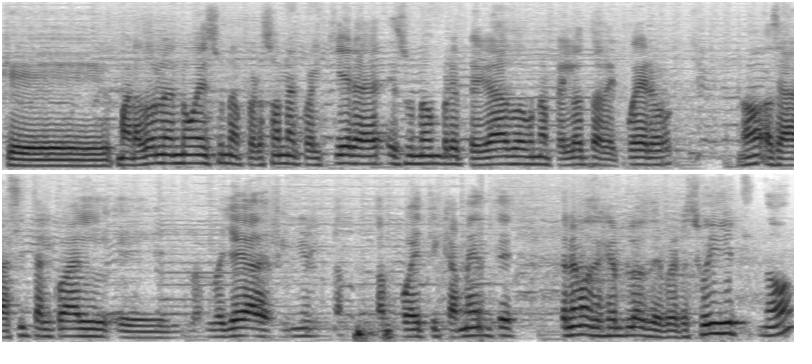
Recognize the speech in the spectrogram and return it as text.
que Maradona no es una persona cualquiera, es un hombre pegado a una pelota de cuero, ¿no? O sea, así tal cual eh, lo, llega a definir tan, poéticamente. Tenemos ejemplos de Bersuit, ¿no?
